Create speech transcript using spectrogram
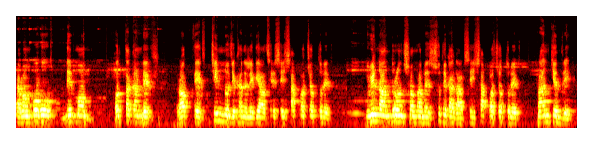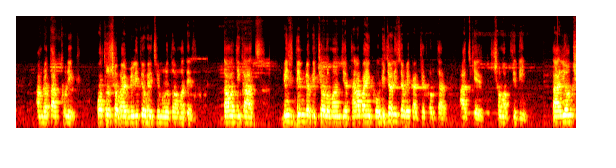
এবং বহু নির্মম হত্যাকাণ্ডের রক্তের চিহ্ন যেখানে লেগে আছে, সেই শাপলা চত্বরের বিভিন্ন আন্দোলন সংগ্রামের সুতেকাগার, সেই শাপলা চত্বরের প্রাণ কেন্দ্রে আমরা তাৎক্ষণিক পথসভায় মিলিত হয়েছি মূলত আমাদের দাওয়াতি কাজ। বিশ দিনব্যাপী চলমান যে ধারাবাহিক অভিযান হিসাবে কার্যক্রম তার আজকের সমাপ্তি দিন, তারই অংশ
